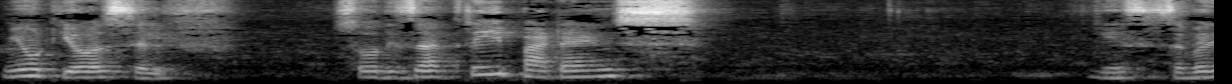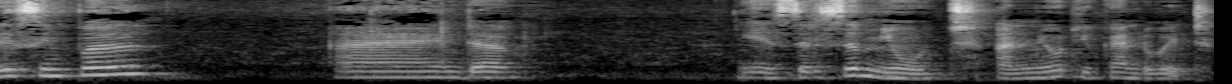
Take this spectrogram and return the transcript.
mute yourself. So these are three buttons. Yes, it's a very simple. And uh, yes, there is a mute. Unmute, you can do it.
